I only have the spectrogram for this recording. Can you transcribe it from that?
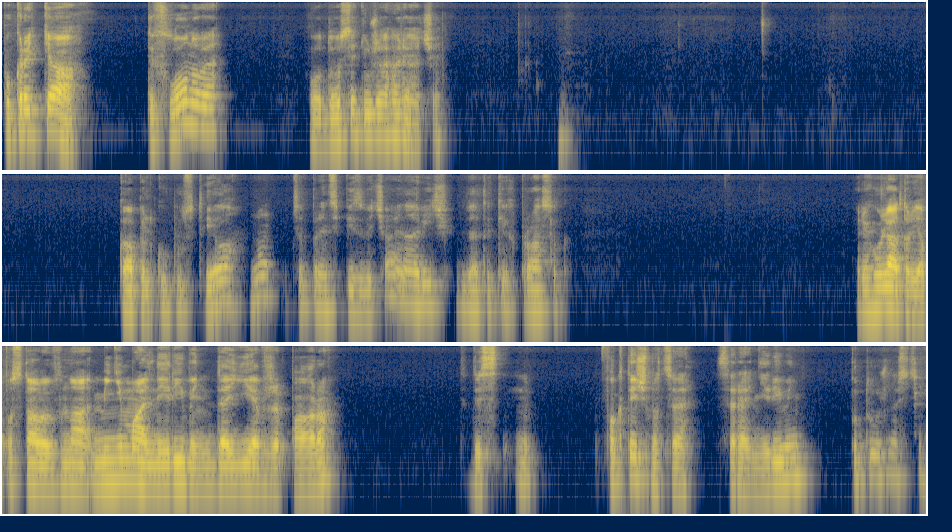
Покриття тефлонове. О, досить уже гаряче. Капельку пустила. Ну, це, в принципі, звичайна річ для таких прасок. Регулятор я поставив на мінімальний рівень, де є вже пара. Десь, ну, фактично, це середній рівень потужності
